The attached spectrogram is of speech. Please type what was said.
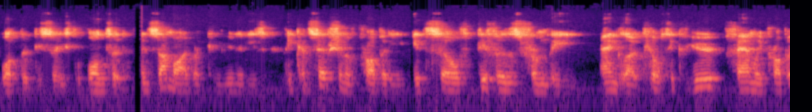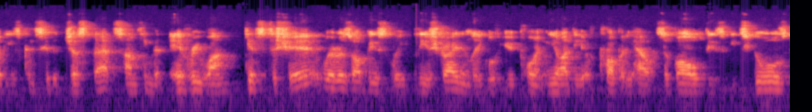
what the deceased wanted. In some migrant communities, the conception of property itself differs from the Anglo Celtic view, family property is considered just that, something that everyone gets to share. Whereas obviously, the Australian legal viewpoint, and the idea of property, how it's evolved, is it's yours,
